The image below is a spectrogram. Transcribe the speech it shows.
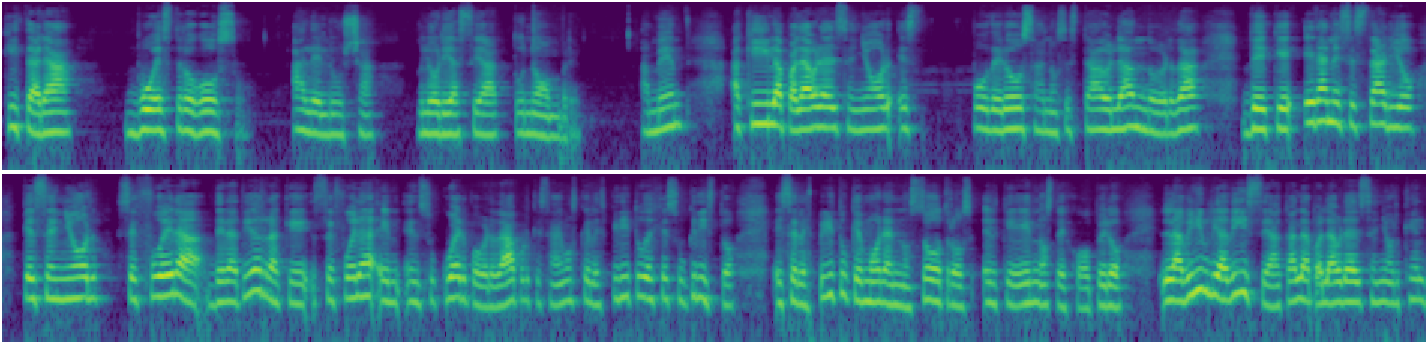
quitará vuestro gozo. Aleluya, gloria sea tu nombre. Amén. Aquí la palabra del Señor es poderosa, nos está hablando, ¿verdad? De que era necesario que el Señor se fuera de la tierra, que se fuera en, en, su cuerpo, ¿verdad? Porque sabemos que el Espíritu de Jesucristo es el Espíritu que mora en nosotros, el que Él nos dejó. Pero la Biblia dice, acá la palabra del Señor, que Él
